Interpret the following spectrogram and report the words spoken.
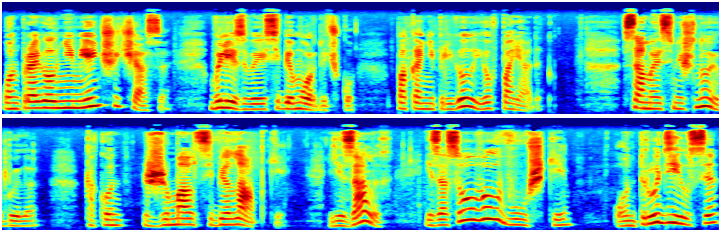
Он провел не меньше часа, вылизывая себе мордочку, пока не привел ее в порядок. Самое смешное было, как он сжимал себе лапки, лизал их и засовывал в ушки. Он трудился,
